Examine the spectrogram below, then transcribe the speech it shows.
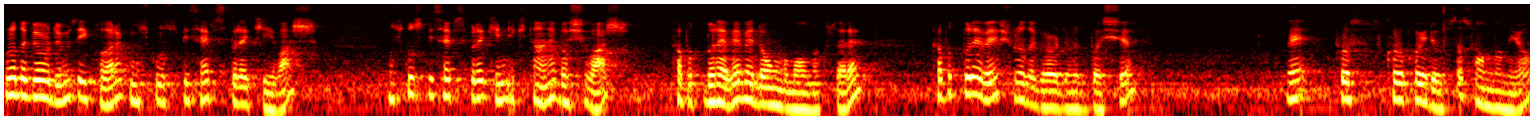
Burada gördüğümüz ilk olarak musculus biceps brachii var. Musculus biceps brachii'nin iki tane başı var. Caput breve ve longum olmak üzere. Caput breve şurada gördüğümüz başı ve processus coracoideus'ta sonlanıyor.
